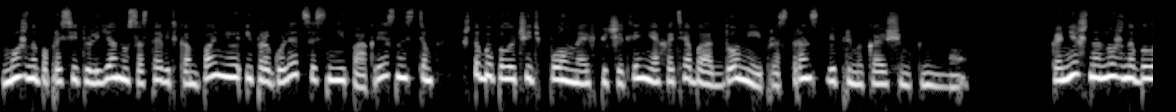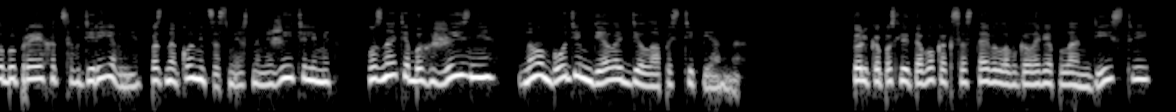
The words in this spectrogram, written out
можно попросить Ульяну составить компанию и прогуляться с ней по окрестностям, чтобы получить полное впечатление хотя бы о доме и пространстве, примыкающем к нему. Конечно, нужно было бы проехаться в деревне, познакомиться с местными жителями, узнать об их жизни, но будем делать дела постепенно. Только после того, как составила в голове план действий,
